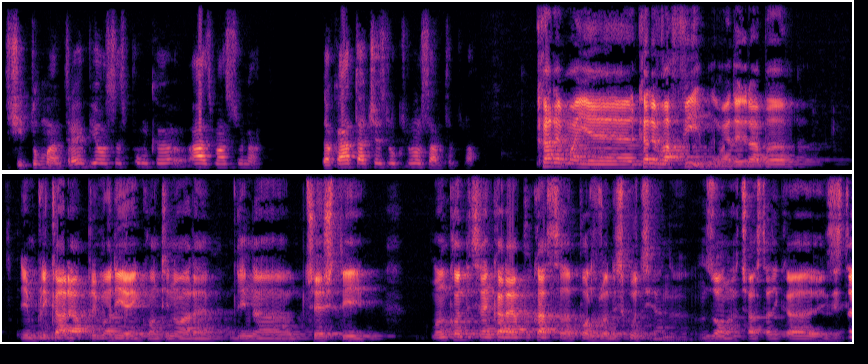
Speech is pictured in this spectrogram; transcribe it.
și tu mă întrebi, eu o să spun că azi m-a sunat. Deocamdată acest lucru nu s-a întâmplat. Care, mai e, care va fi mai degrabă implicarea primăriei în continuare din uh, ce știi, în condițiile în care ai apucat să porți vreo discuție în, în zona aceasta? Adică există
